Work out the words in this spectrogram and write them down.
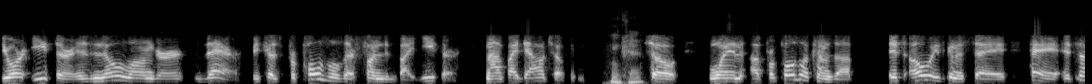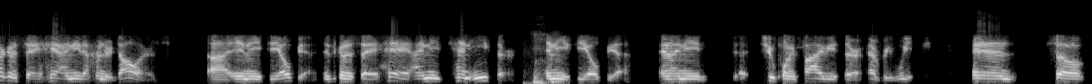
your Ether is no longer there because proposals are funded by Ether, not by DAO tokens. Okay. So when a proposal comes up, it's always going to say, hey, it's not going to say, hey, I need $100 uh, in Ethiopia. It's going to say, hey, I need 10 Ether in Ethiopia, and I need 2.5 Ether every week. And so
